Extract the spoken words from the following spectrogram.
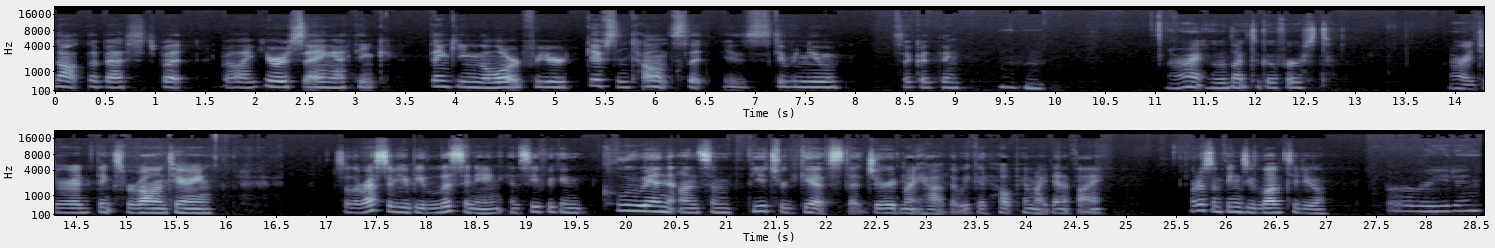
not the best, but but like you were saying, I think thanking the Lord for your gifts and talents that He's given you is a good thing. Mm-hmm. All right, who would like to go first? All right, Jared, thanks for volunteering. So the rest of you be listening and see if we can clue in on some future gifts that Jared might have that we could help him identify. What are some things you love to do? Reading,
